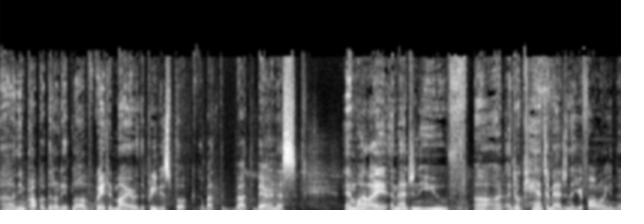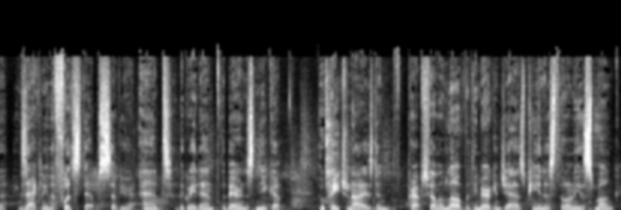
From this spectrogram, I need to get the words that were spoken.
uh, The Improbability of Love, great admirer of the previous book about the, about the Baroness. And while I imagine that you, uh, I don't, can't imagine that you're following in the, exactly in the footsteps of your aunt, the great aunt, the Baroness Nica, who patronized and perhaps fell in love with the American jazz pianist Thelonious Monk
